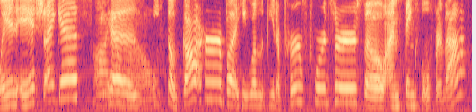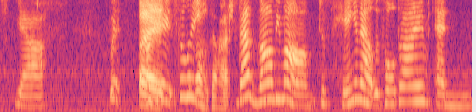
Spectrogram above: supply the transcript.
win ish, I guess, I because know. he still got her, but he wasn't being a perv towards her. So I'm thankful for that. Yeah. But But Okay, so, like- oh god, that zombie mom just hanging out this whole time and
